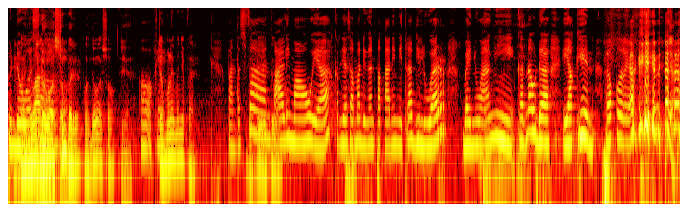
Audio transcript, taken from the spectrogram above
Banyuwangi, Bondowoso. Jember, Bondowoso, Iya. Oh oke. sudah mulai menyebar. Pantesan. Pak Ali mau ya kerjasama dengan petani mitra di luar Banyuwangi karena udah yakin, aku yakin. Iya.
